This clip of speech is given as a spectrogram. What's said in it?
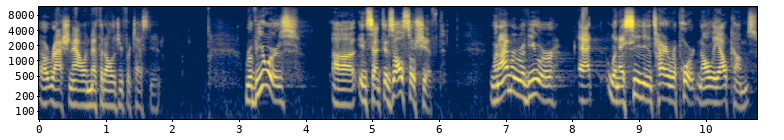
uh, rationale and methodology for testing it. Reviewers' uh, incentives also shift. When I'm a reviewer, at, when I see the entire report and all the outcomes,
